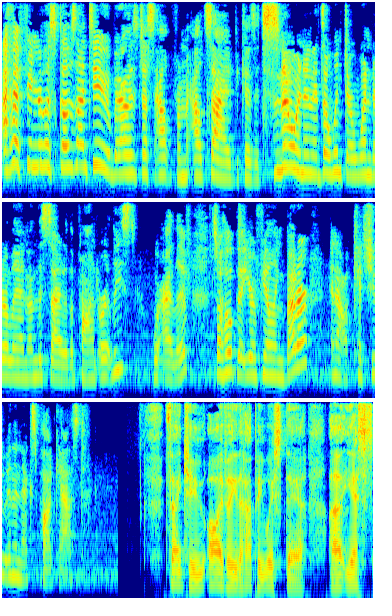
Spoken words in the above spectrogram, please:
I have fingerless gloves on too, but I was just out from outside because it's snowing and it's a winter wonderland on this side of the pond, or at least where I live. So I hope that you're feeling better, and I'll catch you in the next podcast. Thank you, Ivy, the happy whisk there. Uh, yes,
